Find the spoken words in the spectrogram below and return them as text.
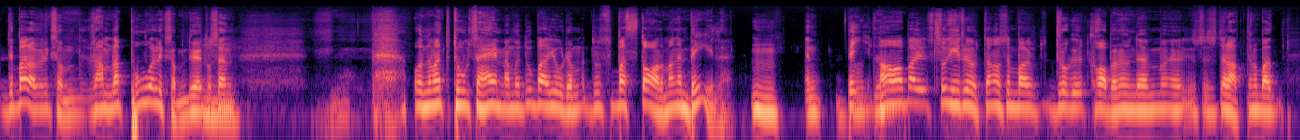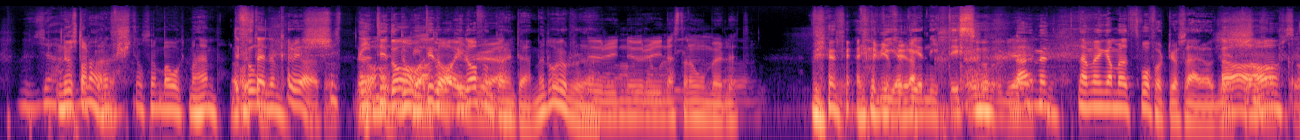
Det bara liksom ramlade på. Liksom, du vet, och, sen, och när man inte tog sig hem, ja, men då bara, gjorde, de- då bara stal man en bil. En bil? Ja, bara slog in rutan och sen bara drog ut kabeln under eh, ratten och bara Nu startar den och sen bara åkte man hem. Det funkar att göra så. Shit, inte idag. Idag, Då idag du funkar det. inte, men då gjorde du det. Nu är det, nu är det ju nästan omöjligt. V90 och grejer. Nej men, nej, men en gammal 240 och så här. Och det, Ja, ja.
